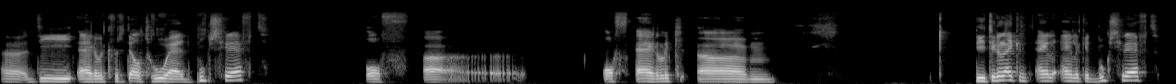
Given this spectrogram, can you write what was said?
uh, die eigenlijk vertelt hoe hij het boek schrijft. Of, uh, of eigenlijk... Um, die tegelijkertijd eigenlijk het boek schrijft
